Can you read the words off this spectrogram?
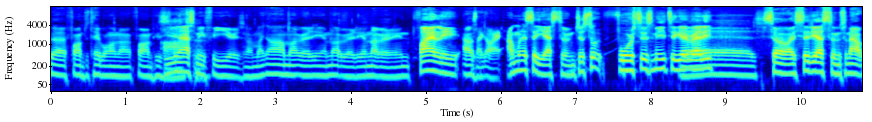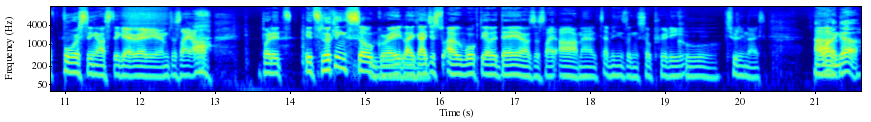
uh, farm to table on our farm because he's been asking me for years, and I'm like, oh, I'm not ready. I'm not ready. I'm not ready. And finally, I was like, all right, I'm gonna say yes to him. Just so it forces me to get ready. Yes. So I said yes to him. So now it's forcing us to get ready, and I'm just like, ah. But it's it's looking so great. Like I just I walked the other day, and I was just like, ah, man, it's, everything's looking so pretty. Cool. It's really nice. I want to Um, go.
